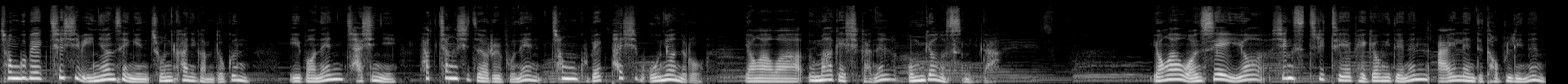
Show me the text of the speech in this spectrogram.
1972년생인 존 카니 감독은 이번엔 자신이 학창 시절을 보낸 1985년으로 영화와 음악의 시간을 옮겨놓습니다. 영화 원스에 이어 싱스트리트의 배경이 되는 아일랜드 더블린은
